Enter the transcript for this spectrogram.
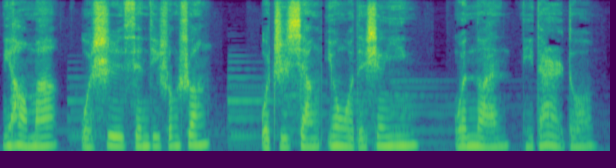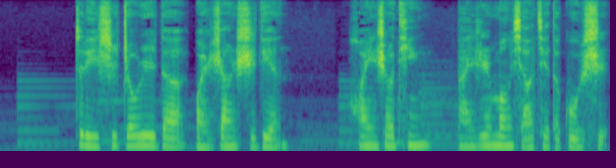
你好吗？我是先帝双双，我只想用我的声音温暖你的耳朵。这里是周日的晚上十点，欢迎收听白日梦小姐的故事。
